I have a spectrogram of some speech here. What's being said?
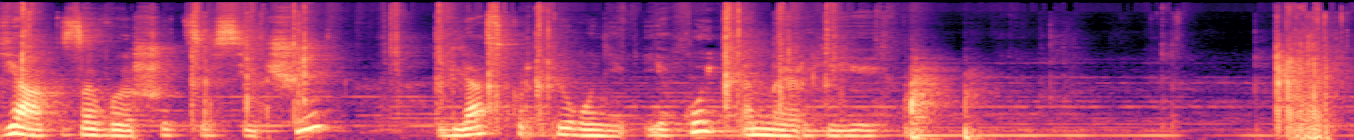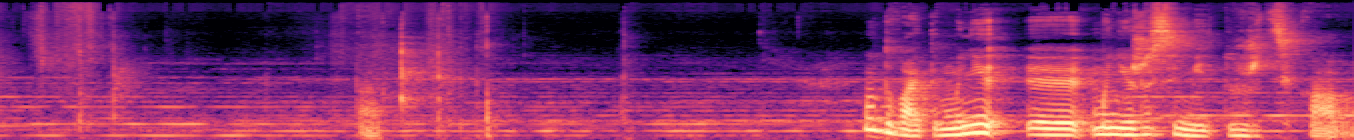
Як завершиться січень для скорпіонів? Якою енергією? Ну, давайте, мені, е, мені вже самі дуже цікаво.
